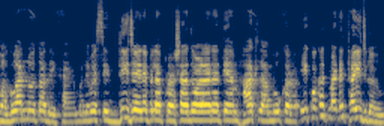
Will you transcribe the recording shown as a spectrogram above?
ભગવાન નહોતા દેખાય. મને મેં સીધી જઈને પેલા પ્રસાદવાળાના ત્યાં હાથ લાંબો કરો એક વખત માટે થઈ જ ગયું.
